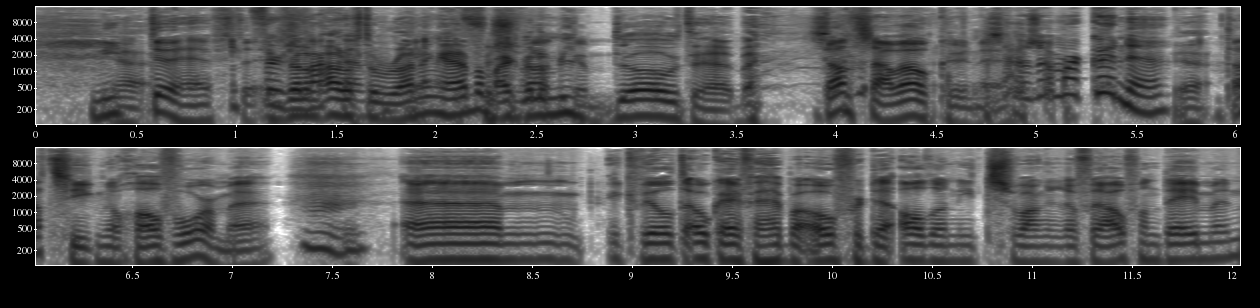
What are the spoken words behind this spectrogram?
niet Ja. te heftig. Ik Ik wil hem out of the running Ja, hebben, maar ik wil hem niet dood hebben. Dat zou wel kunnen. Zou zomaar kunnen. Dat zie ik nog wel voor me. Hmm. Ehm, ik wil het ook even hebben over de al dan niet zwangere vrouw van Damon.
